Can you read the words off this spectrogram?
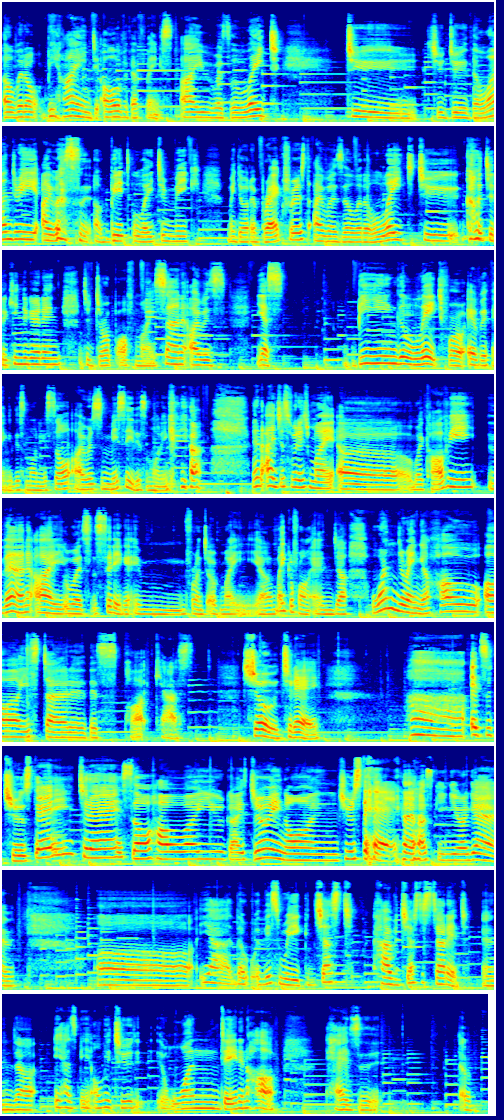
a little behind all of the things. I was late to to do the laundry. I was a bit late to make my daughter breakfast. I was a little late to go to the kindergarten to drop off my son. I was yes being late for everything this morning. So I was messy this morning. yeah and I just finished my uh, my coffee. Then I was sitting in front of my uh, microphone and uh, wondering how I started this podcast show today. it's a Tuesday today, so how are you guys doing on Tuesday? I'm asking you again uh, yeah, the, this week just have just started, and uh, it has been only two, one day and a half has uh,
